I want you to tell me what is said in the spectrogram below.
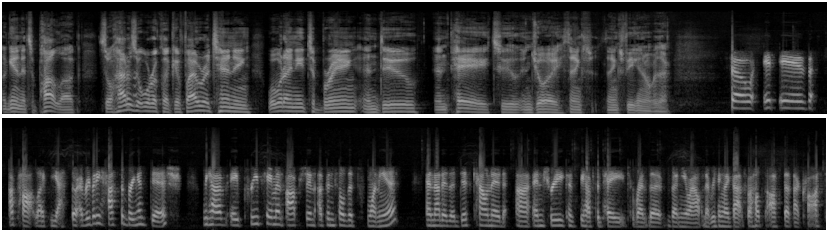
again, it's a potluck. So how does it work? Like if I were attending, what would I need to bring and do and pay to enjoy Thanks Thanks Vegan over there? So it is a potluck, yes. So everybody has to bring a dish. We have a prepayment option up until the 20th, and that is a discounted uh, entry because we have to pay to rent the venue out and everything like that. So it helps offset that cost.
